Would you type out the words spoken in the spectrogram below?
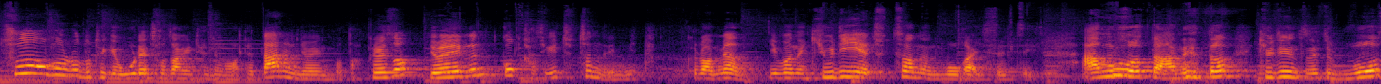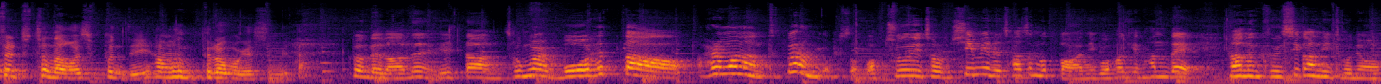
추억으로도 되게 오래 저장이 되는 것 같아 다른 여행보다. 그래서 여행은 꼭 가시길 추천드립니다. 그러면 이번엔 규리의 추천은 뭐가 있을지 아무것도 안 했던 규리는 도대체 무엇을 추천하고 싶은지 한번 들어보겠습니다 그런데 나는 일단 정말 뭐 했다 할 만한 특별한 게 없어. 막 주은이처럼 취미를 찾은 것도 아니고 하긴 한데 나는 그 시간이 전혀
